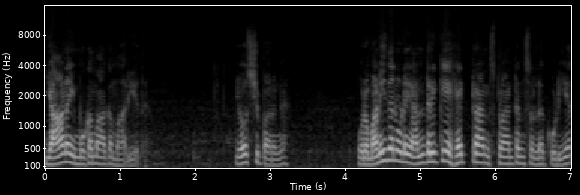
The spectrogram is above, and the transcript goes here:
யானை முகமாக மாறியது? யோசிச்சு பாருங்க. ஒரு மனிதனுடைய அன்றைக்கே ஹெட் டிரான்ஸ்பிளான்ட்னு சொல்லக்கூடிய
